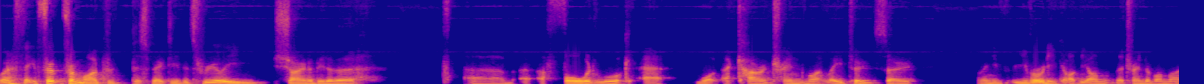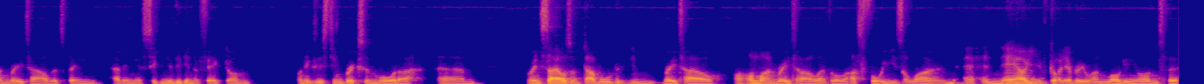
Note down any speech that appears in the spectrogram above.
I think from, from my perspective, it's really shown a bit of a um, a forward look at what a current trend might lead to. So I mean, you've, you've already got the on the trend of online retail that's been having a significant effect on on existing bricks and mortar. Um, I mean, sales have doubled in retail, online retail over the last four years alone, and, and now you've got everyone logging on to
